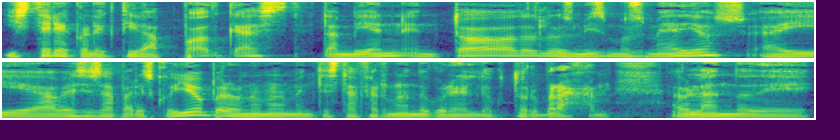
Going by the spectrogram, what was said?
Histeria Colectiva Podcast también en todos los mismos medios. Ahí a veces aparezco yo, pero normalmente está Fernando con el doctor Braham hablando de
